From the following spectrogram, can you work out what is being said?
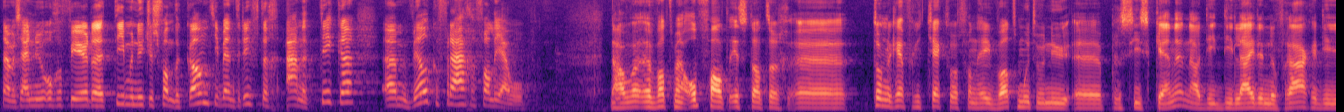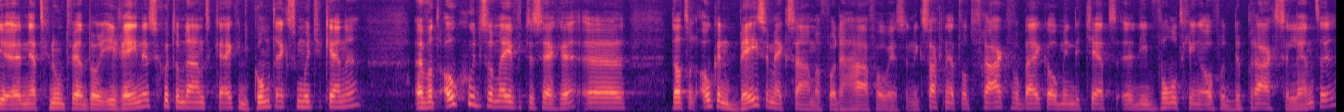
Nou, we zijn nu ongeveer de 10 minuutjes van de kant. Je bent driftig aan het tikken. Um, welke vragen vallen jou op? Nou, wat mij opvalt is dat er uh, toch nog even gecheckt wordt van hey, wat moeten we nu uh, precies kennen. Nou, die, die leidende vragen die net genoemd werden door Irene is goed om daar aan te kijken. Die contexten moet je kennen. Wat ook goed is om even te zeggen, dat er ook een bezemexamen voor de HAVO is. En ik zag net wat vragen voorbij komen in de chat die bijvoorbeeld gingen over de Praagse lente.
